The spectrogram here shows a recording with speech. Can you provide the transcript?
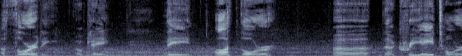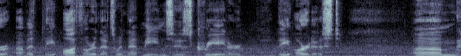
authority, okay? The author, uh, the creator of it, the author, that's what that means, is creator, the artist, um,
